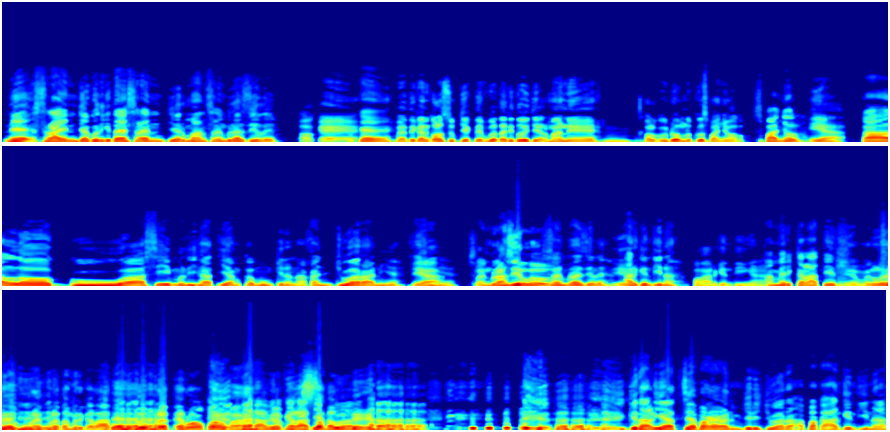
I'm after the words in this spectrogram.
Nih selain jagoan kita ya, selain Jerman, selain Brazil ya. Oke. Oke. Berarti kan kalau subjektif gua tadi tuh Jerman ya. Hmm. Kalau kedua menurut gua Spanyol. Spanyol. Iya. Kalau gua sih melihat yang kemungkinan akan juara nih ya di Iya. sini ya. Selain Brazil loh. Selain Brazil ya, Iya. Argentina, Oh Argentina. Amerika Latin. Ya men lu pride Amerika Latin tuh pride Eropa mah. Amerika bisa Latin gua. udah. Kita lihat siapa yang akan menjadi juara, apakah Argentina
